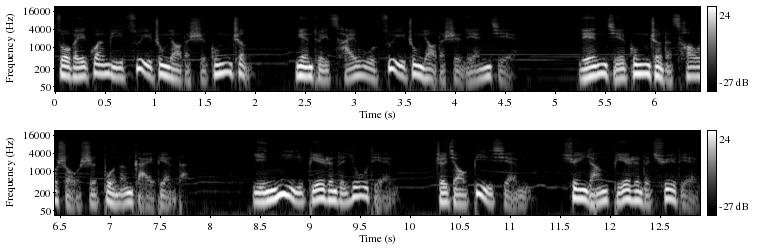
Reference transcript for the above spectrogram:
作为官吏，最重要的是公正；面对财物，最重要的是廉洁。廉洁公正的操守是不能改变的，隐匿别人的优点，这叫避嫌；宣扬别人的缺点，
